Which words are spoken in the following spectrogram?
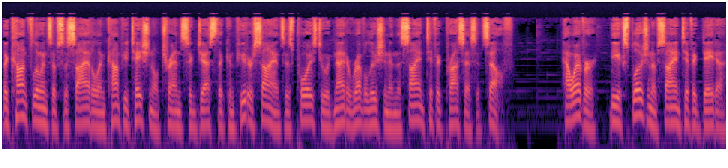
The confluence of societal and computational trends suggests that computer science is poised to ignite a revolution in the scientific process itself. However, the explosion of scientific data,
